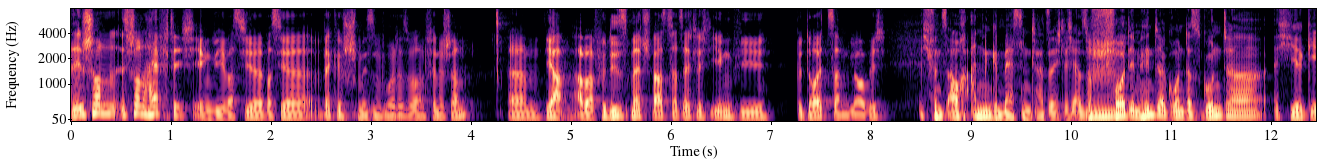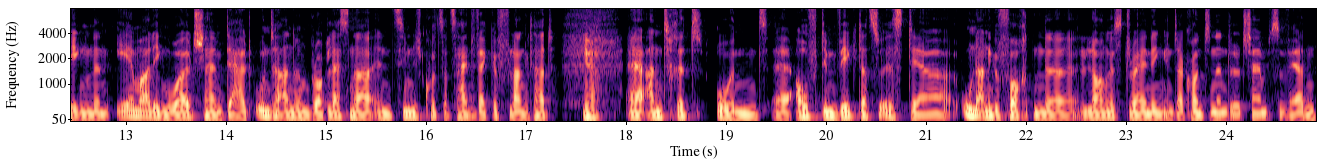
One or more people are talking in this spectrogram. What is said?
ist schon, ist schon heftig irgendwie, was hier, was hier weggeschmissen wurde, so an Finishern. Ähm, ja, aber für dieses Match war es tatsächlich irgendwie bedeutsam, glaube ich. Ich find's auch angemessen tatsächlich. Also Mhm. vor dem Hintergrund, dass Gunther hier gegen einen ehemaligen World Champ, der halt unter anderem Brock Lesnar in ziemlich kurzer Zeit weggeflankt hat, Ja. äh, antritt und äh, auf dem Weg dazu ist, der unangefochtene Longest Reigning Intercontinental Champ zu werden,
